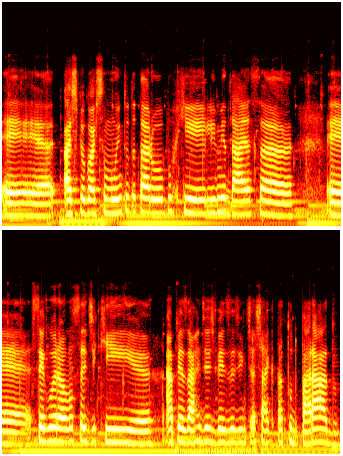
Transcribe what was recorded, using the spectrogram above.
é, acho que eu gosto muito do tarô porque ele me dá essa é, segurança de que, apesar de às vezes a gente achar que está tudo parado,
